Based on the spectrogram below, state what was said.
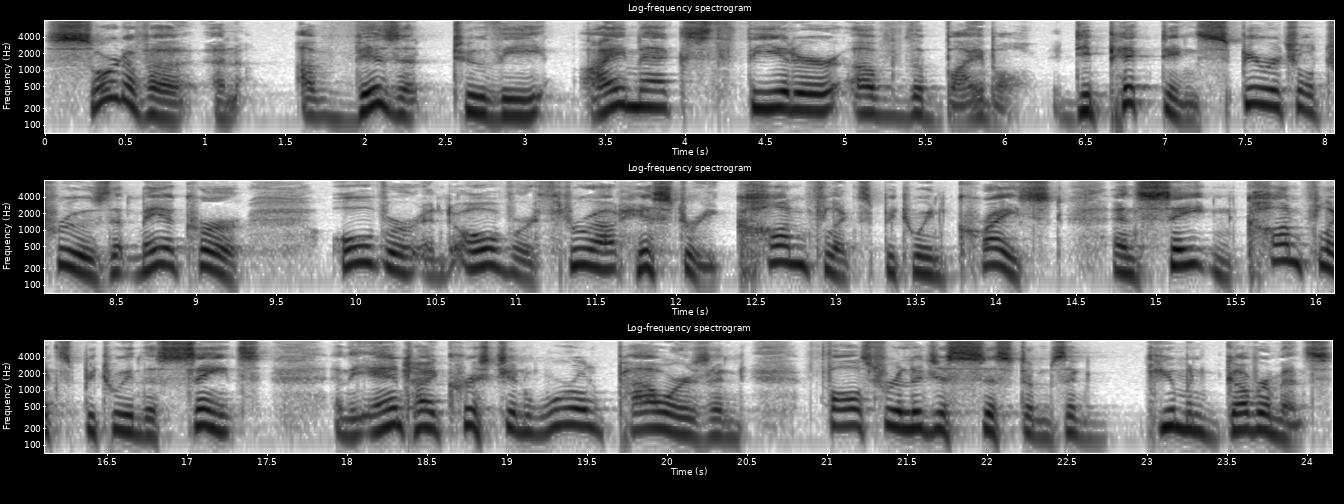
sort of a, an, a visit to the IMAX theater of the Bible depicting spiritual truths that may occur over and over throughout history conflicts between Christ and Satan, conflicts between the saints and the anti Christian world powers and false religious systems and human governments,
